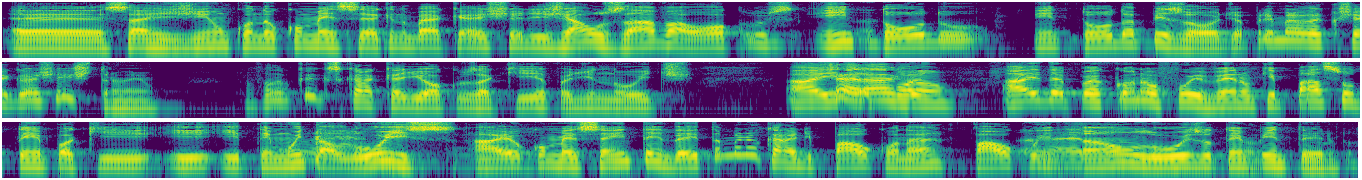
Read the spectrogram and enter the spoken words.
É, Serginho, quando eu comecei aqui no Backcast, ele já usava óculos em todo, em todo episódio. A primeira vez que eu cheguei, eu achei estranho. Eu falei, por que esse cara quer de óculos aqui, para de noite? Aí Será, depois, João? Aí depois, quando eu fui vendo que passa o tempo aqui e, e tem muita luz, aí eu comecei a entender. E também no cara de palco, né? Palco, é, então, é, luz o tempo inteiro.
